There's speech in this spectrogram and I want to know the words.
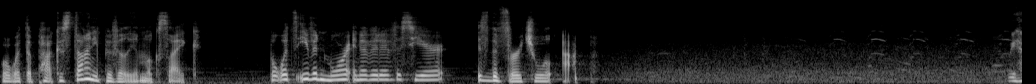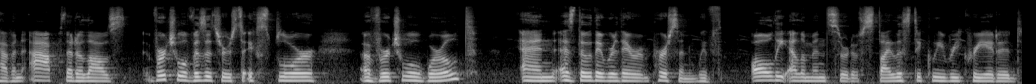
or what the Pakistani pavilion looks like. But what's even more innovative this year is the virtual app. We have an app that allows virtual visitors to explore a virtual world and as though they were there in person with all the elements sort of stylistically recreated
